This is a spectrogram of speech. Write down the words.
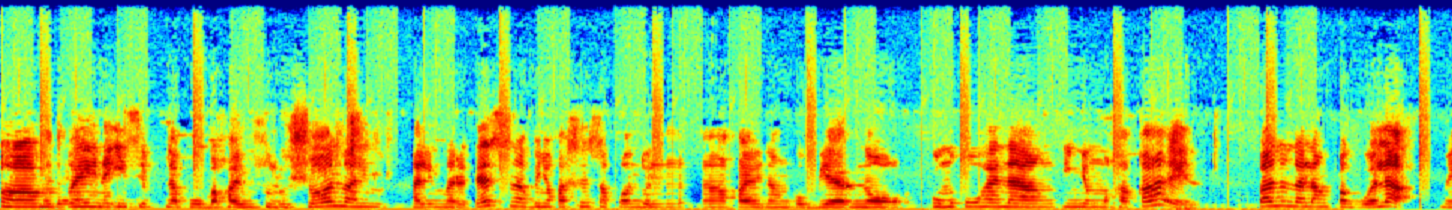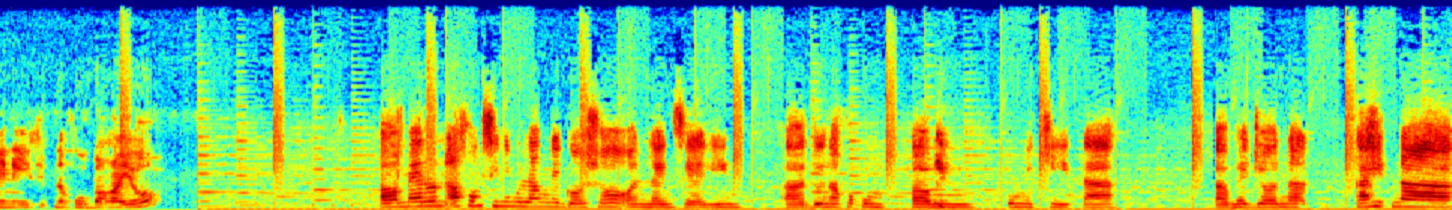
Um, may naisip na po ba kayong solusyon, Aling, Aling Marites? Sabi niyo kasi sa pondo lang kayo ng gobyerno kumukuha ng inyong makakain. Paano na lang pag wala? May naisip na po ba kayo? Ah, meron akong sinimulang negosyo, online selling. Ah, doon ako kum, um, kumikita. Ah, medyo na kahit na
